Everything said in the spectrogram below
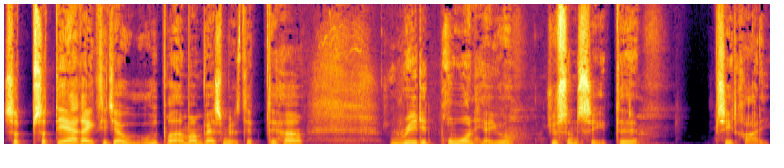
så, så det er rigtigt, jeg udbreder mig om hvad som helst. Det, det har Reddit-brugeren her jo, jo sådan set, øh, set ret i.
